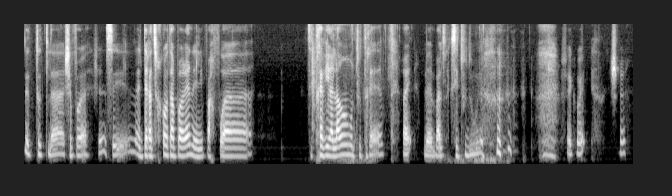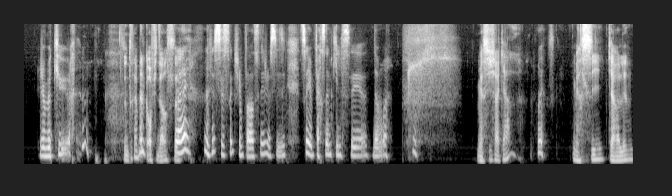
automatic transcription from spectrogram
De toute la. Je sais pas. c'est, la littérature contemporaine, elle est parfois. C'est très violente ou très. Ouais, mais Balzac, c'est tout doux. Là. fait que, ouais, je, je me cure. C'est une très belle confidence. ça. Ouais, c'est ça que j'ai pensé. Je me suis dit, ça, il n'y a personne qui le sait euh, de moi. Merci, Chacal. Ouais. Merci, Caroline,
